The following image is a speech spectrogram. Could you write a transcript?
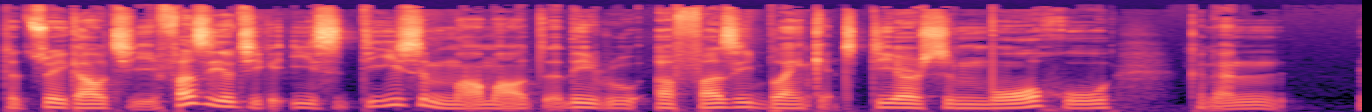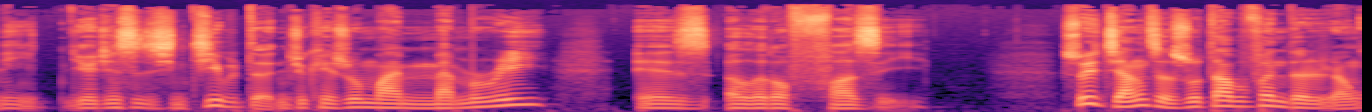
的最高级。fuzzy 有几个意思？第一是毛毛的，例如 a fuzzy blanket；第二是模糊，可能你有一件事情记不得，你就可以说 my memory is a little fuzzy。所以讲者说，大部分的人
